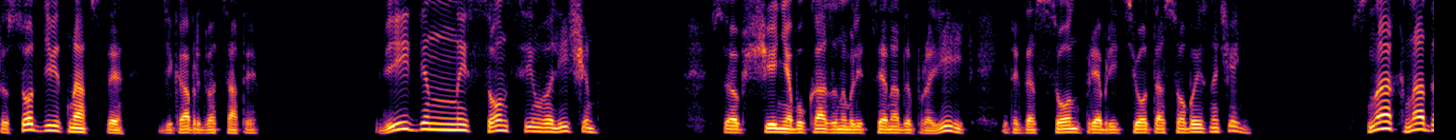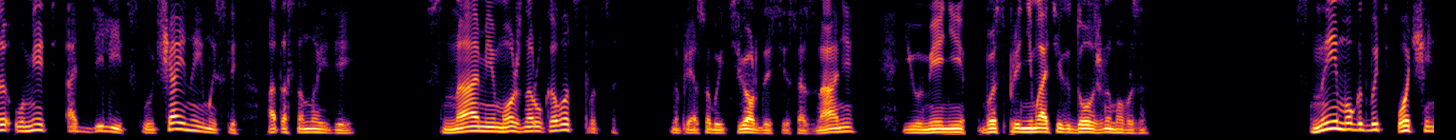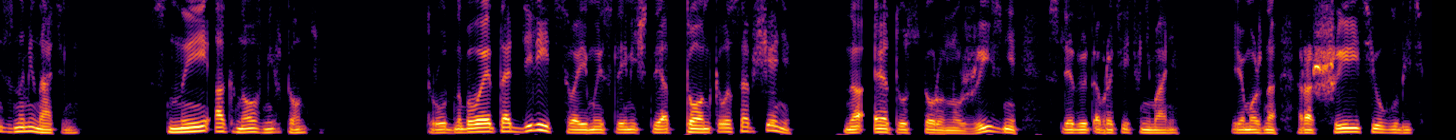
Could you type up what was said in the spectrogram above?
619 декабрь 20 Виденный сон символичен. Сообщение об указанном лице надо проверить, и тогда сон приобретет особое значение. В снах надо уметь отделить случайные мысли от основной идеи. С нами можно руководствоваться, но при особой твердости сознания и умении воспринимать их должным образом. Сны могут быть очень знаменательны. Сны — окно в мир тонкий. Трудно бывает отделить свои мысли и мечты от тонкого сообщения. На эту сторону жизни следует обратить внимание. Ее можно расширить и углубить.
